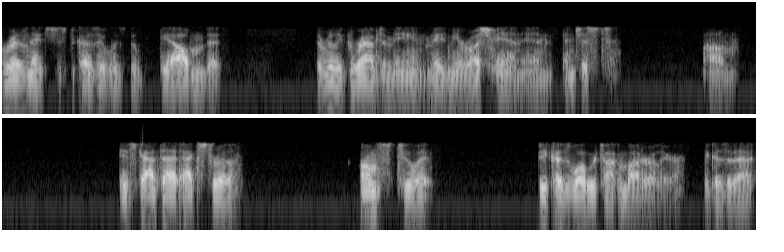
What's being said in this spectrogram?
resonates just because it was the the album that that really grabbed me and made me a Rush fan, and and just um, it's got that extra oomph to it because of what we were talking about earlier, because of that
